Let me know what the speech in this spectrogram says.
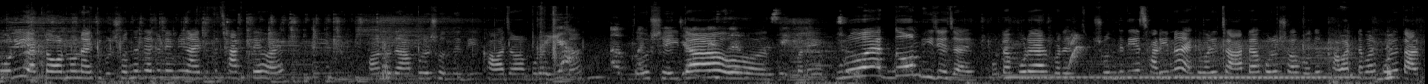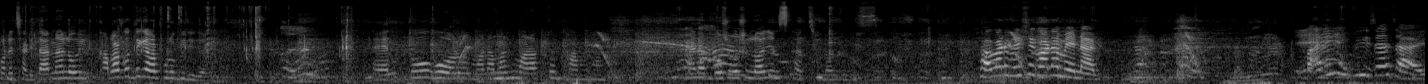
করি, একটা অন্য নাইটি পরি সন্ধে দেওয়ার জন্য এমনি নাইটিতে ছাড়তে হয়। অন্য জামা পরে সন্ধে দিই, খাওয়া জামা পরে না। তো সেইটা মানে পুরো একদম ভিজে যায়। ওটা করে আর মানে সন্ধে দিয়ে ছাড়ি না, একেবারে চাটা করে সব ওদের খাবার টাবার করে তারপরে ছাড়ি। তা নাহলে ওই খাবার করতে গিয়ে আবার পুরো ভিজে যাবে এত গরম আর আমার মারাত্মক ঘাম হয়। ম্যাডাম বসে বসে লজেন্স খাচ্ছি, লজেন্স। সবার বেশি গরম এনার। বাড়ি ভিজে যায়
